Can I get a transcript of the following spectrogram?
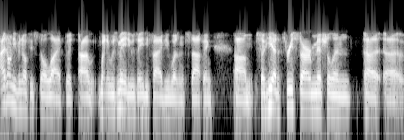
I don't even know if he's still alive, but uh, when it was made, he was 85. He wasn't stopping. Um, so he had a three-star Michelin uh, uh,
